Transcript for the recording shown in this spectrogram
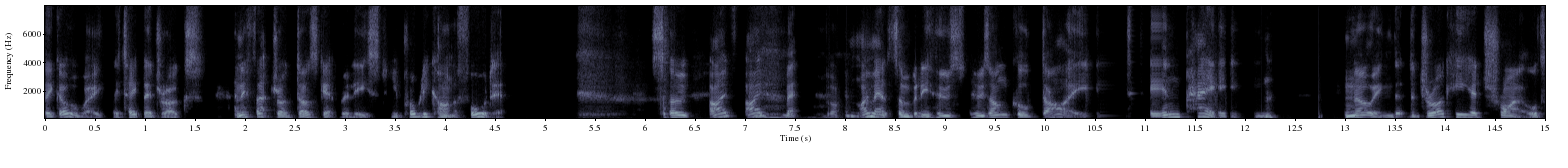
they go away, they take their drugs, And if that drug does get released, you probably can't afford it. So I've I've met I met somebody whose whose uncle died in pain, knowing that the drug he had trialed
